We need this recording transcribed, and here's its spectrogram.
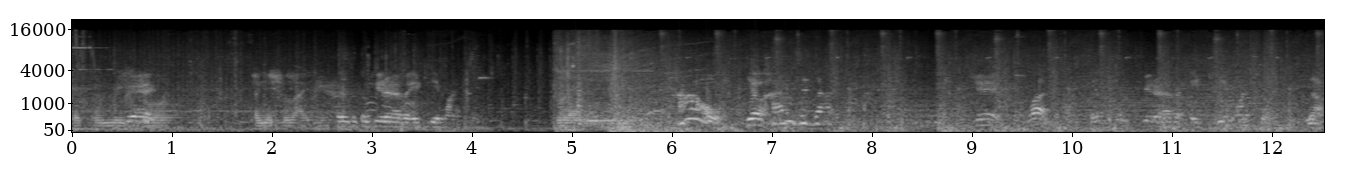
System Yeah. Initializing. Does the computer have an HDMI? How? Yo, how does it not? Yeah, what? Does the computer have an HDMI port? No.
